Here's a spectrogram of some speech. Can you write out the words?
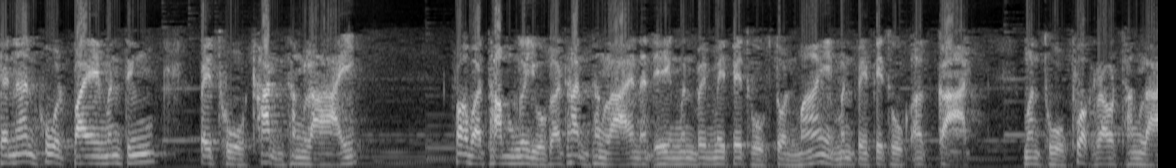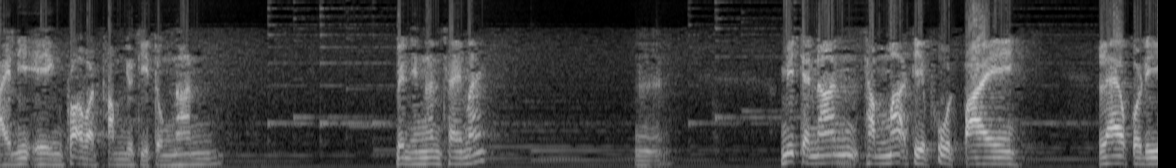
ฉะนั้นพูดไปมันถึงไปถูกท่านทั้งหลาย เพราะว่าธรรมก็อยู่กับท่านทั้งหลายนั่นเองมันไปไม่ไปถูกต้นไม้ มันไปไปถูกอากาศ มันถูกพวกเราทั้งหลายนี้เอง เพราะว่าธรรมอยู่ที่ตรงนั้น เป็นอย่างนั้นใช่ไหมมิฉะนั้นธรรมะที่พูดไป แล้วก็ดี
